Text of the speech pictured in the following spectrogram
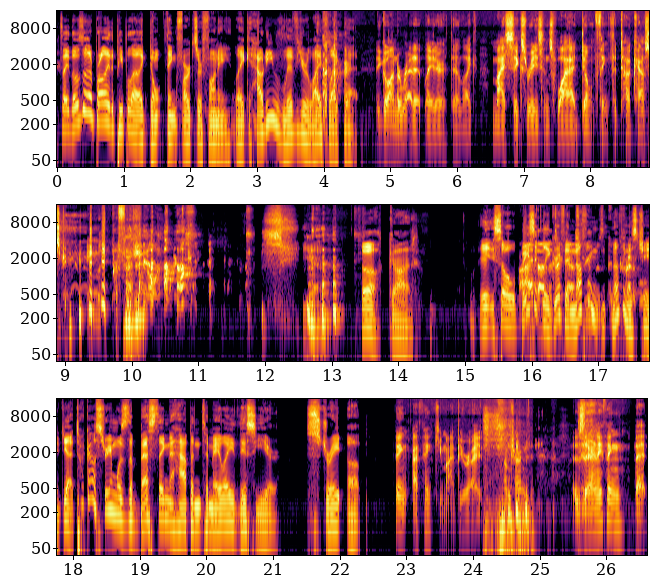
it's like those are probably the people that like don't think farts are funny. Like, how do you live your life like that? They go on to Reddit later. They're like, my six reasons why I don't think the Tuckhouse stream was professional. Yeah. Oh God. Eh, so basically, Griffin, nothing, nothing has changed. Yeah, Tuckhouse Stream was the best thing to happen to Melee this year, straight up. I think I think you might be right. I'm trying to. Is there anything that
